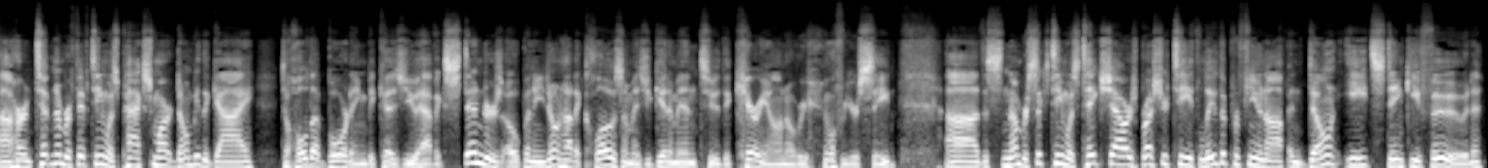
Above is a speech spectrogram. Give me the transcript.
Uh, her tip number 15 was pack smart. Don't be the guy to hold up boarding because you have extenders open and you don't know how to close them as you get them into the carry-on over, over your seat. Uh, this number 16 was take showers, brush your teeth, leave the perfume off, and don't eat stinky food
